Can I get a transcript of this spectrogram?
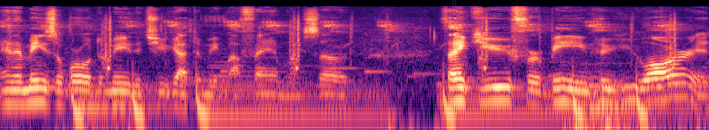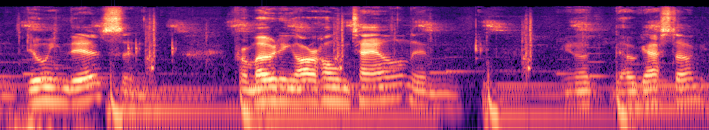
and it means the world to me that you got to meet my family. So, thank you for being who you are and doing this and promoting our hometown and you know, go Gastonia.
